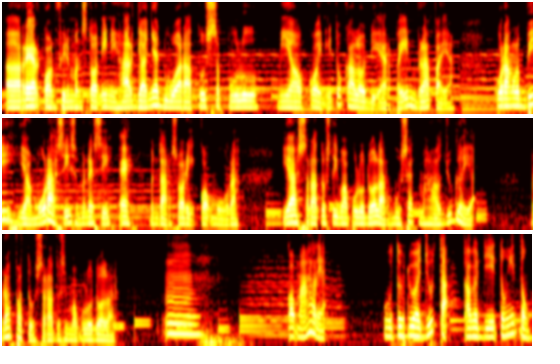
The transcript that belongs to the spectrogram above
uh, rare confinement stone ini. Harganya 210 Miao Coin itu kalau di RP-in berapa ya? Kurang lebih ya murah sih sebenarnya sih. Eh, bentar, sorry, kok murah? Ya 150 dolar. Buset, mahal juga ya. Berapa tuh 150 dolar? Hmm, kok mahal ya? Butuh 2 juta kalau dihitung-hitung.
